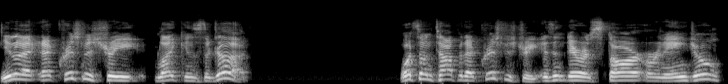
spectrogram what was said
You know, that, that Christmas tree likens to God. What's on top of that Christmas tree? Isn't there a star or an angel?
